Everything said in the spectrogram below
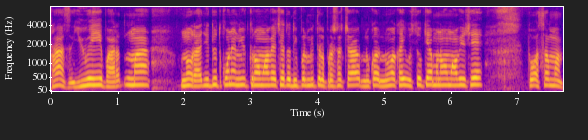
ફ્રાન્સ, યુએઈ, ભારતમાં નો રાજદૂત કોને નિયુક્ત કરવામાં આવ્યા છે? તો દીપલ મિત્તલ પ્રશ્ન ચાર નુકા નુઆખાઈ ઉત્સવ ક્યાં મનાવવામાં આવ્યો છે? તો અસમમાં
